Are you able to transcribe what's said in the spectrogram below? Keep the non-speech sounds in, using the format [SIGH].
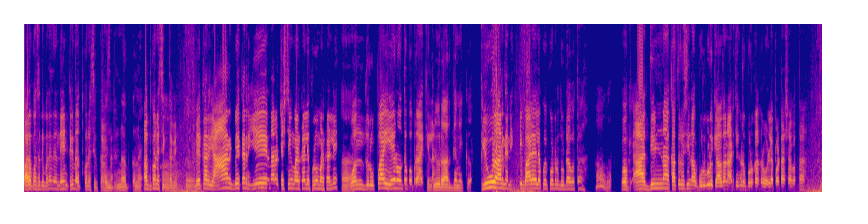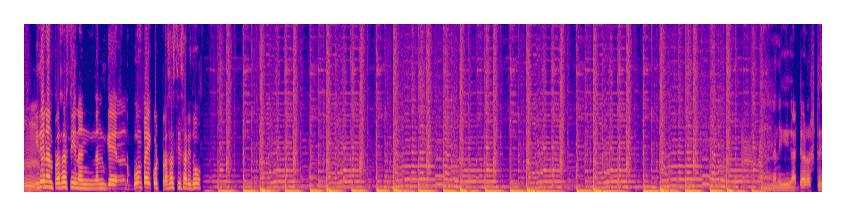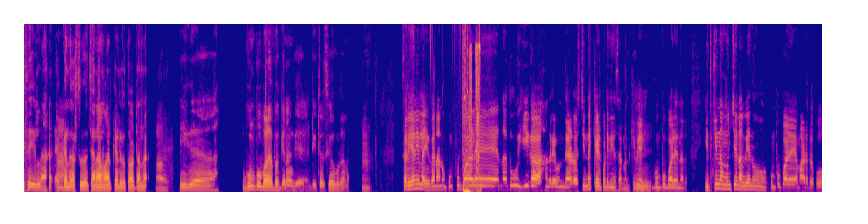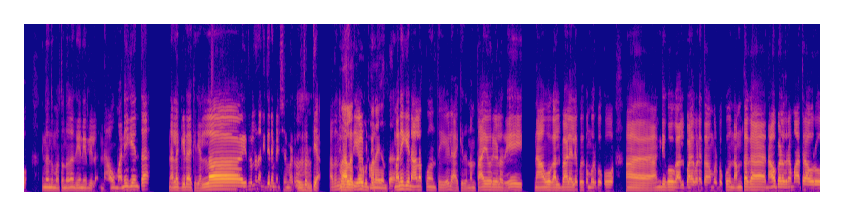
ವಾರಕ್ಕೊಂದ್ಸತಿ ಬಂದ್ರೆ ಎಂಟರಿಂದ ಹತ್ತು ಕೊನೆ ಸಿಗ್ತವೆ ಎಂಟರಿಂದ ಹತ್ತು ಕೊನೆ. ಹತ್ತು ಸಿಗ್ತವೆ. ಬೇಕಾದ್ರೆ ಯಾರ್ ಬೇಕಾದ್ರೆ ಏನಾರು ಟೆಸ್ಟಿಂಗ್ ಮಾಡ್ಕೊಳ್ಳಿ ಪ್ರೂವ್ ಮಾಡ್ಕೊಳ್ಳಿ. ಒಂದ್ ರೂಪಾಯಿ ಏನು ಅಂತ ಗೊಬ್ಬರ ಹಾಕಿಲ್ಲ. ಪ್ಯೂರ್ ಆರ್ಗಾನಿಕ್ ಪ್ಯೂರ್ ಆರ್ಗಾನಿಕ್ ಈ ಬಾಳೆ ಎಲ್ಲ ಕೊಯ್ ಕೊಟ್ರೆ ದುಡ್ಡು ಆಗುತ್ತಾ? ಹೌದು. ಓಕೆ ಆ ದಿಣ್ಣ ಕತ್ತರಿಸಿ ನಾವು ಬುಡ್ಬುಡಕ್ ಯಾವ್ದಾನ ಅಡಿಕೆ ಗಿಡ ಬುಡ್ಕಾಕ್ರೆ ಒಳ್ಳೆ ಪಟಾಶ್ ಆಗುತ್ತಾ? ಇದೇ ನನ್ ಪ್ರಶಸ್ತಿ ನನ್ ನನ್ಗೆ ನನ್ನ ಭೂಮಿ ತಾಯಿ ಕೊಟ್ಟು ಪ್ರಶಸ್ತಿ ಸರ್ ಇದು. ನನಗೆ ಈಗ ಅಡ್ಡಾಡೋಷ್ಟು [LAUGHS] ಇಲ್ಲ. ಯಾಕಂದ್ರೆ ಅಷ್ಟು ಚೆನ್ನಾಗಿ ಮಾಡ್ಕೊಂಡಿರೋ ತೋಟನ. ಈಗ ಗುಂಪು ಬಾಳೆ ಬಗ್ಗೆ ನನಗೆ ಡೀಟೇಲ್ಸ್ ಹೇಳ್ಬಿಡೋಣ. ಸರ್ ಏನಿಲ್ಲ ಈಗ ನಾನು ಗುಂಪು ಬಾಳೆ ಅನ್ನೋದು ಈಗ ಅಂದ್ರೆ ಒಂದ್ ಎರಡು ವರ್ಷದಿಂದ ಕೇಳ್ಪಟ್ಟಿದ್ದೀನಿ ಸರ್ ನನ್ನ ಕಿವಿ ಹ್ಮ್. ಗುಂಪು ಬಾಳೆ ಅನ್ನೋದು. ಇದಕ್ಕಿಂತ ಮುಂಚೆ ನಾವೇನು ಗುಂಪು ಬಾಳೆ ಮಾಡಬೇಕು ಇನ್ನೊಂದು ಮತ್ತೊಂದು ಅನ್ನೋದು ಏನಿರ್ಲಿಲ್ಲ ನಾವು ಮನೆಗೆ ಅಂತ ನಾಲ್ಕು ಗಿಡ ಹಾಕಿದ್ವಿ. ಎಲ್ಲಾ ಇದ್ರಲ್ಲೂ ನಾನು ಇದನ್ನೇ ಮೆನ್ಷನ್ ಮಾಡಿರೋದು ಹ್ಮ್. ಸತ್ಯ. ಅದನ್ನ ಹೇಳ್ಬಿಟ್ಟು ನಾಲ್ಕು ಮನೆಗಂತ. ಮನೆಗೆ ನಾಲ್ಕು ಅಂತ ಹೇಳಿ ಹಾಕಿದ್ರು. ನಮ್ಮ ತಾಯಿಯವ್ರು ಹೇಳೋರು ಏ ನಾವು ಹೋಗಿ ಅಲ್ಲಿ ಬಾಳೆಲೆ ಕೊಯ್ಕೊಂಬರ್ಬೇಕು ಆ ಅಂಗಡಿಗೆ ಹೋಗಿ ಅಲ್ಲಿ ಬಾಳೆಗೊನೆ ತಗೊಂಬರ್ಬೇಕು ನಮ್ ತಗ ನಾವು ಬೆಳೆದ್ರೆ ಮಾತ್ರ ಅವರು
